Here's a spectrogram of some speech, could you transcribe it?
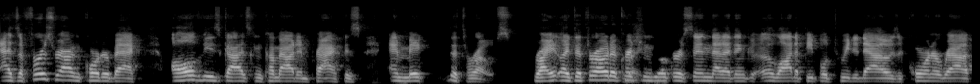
as a first round quarterback, all of these guys can come out in practice and make the throws. Right, like the throw to Kristian right. Wilkerson that I think a lot of people tweeted out. It was a corner route.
